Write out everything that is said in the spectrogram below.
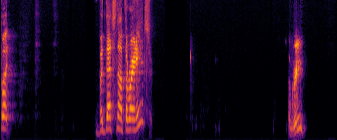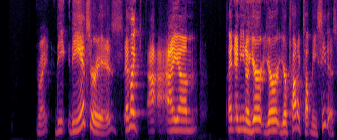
But but that's not the right answer. Agree. Right. The the answer is, and like I, I um, and and you know your your your product helped me see this.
